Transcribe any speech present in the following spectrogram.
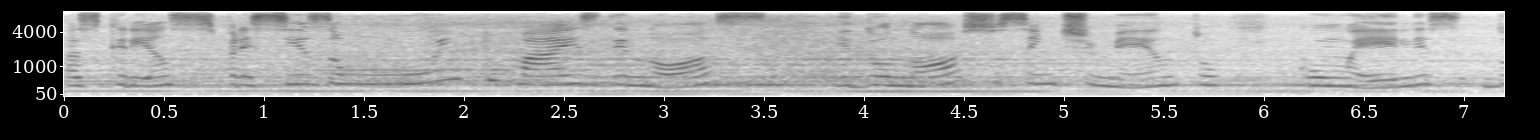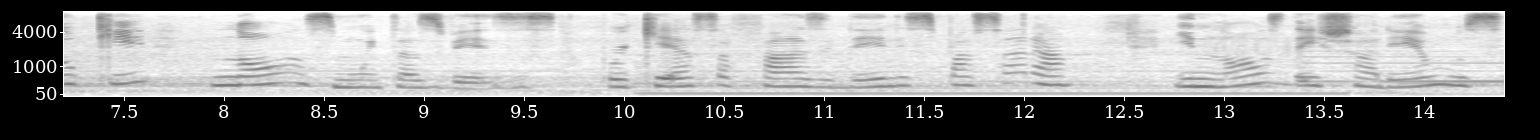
as crianças precisam muito mais de nós e do nosso sentimento com eles do que nós muitas vezes, porque essa fase deles passará e nós deixaremos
